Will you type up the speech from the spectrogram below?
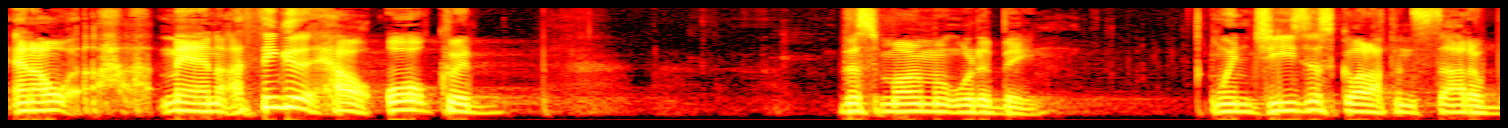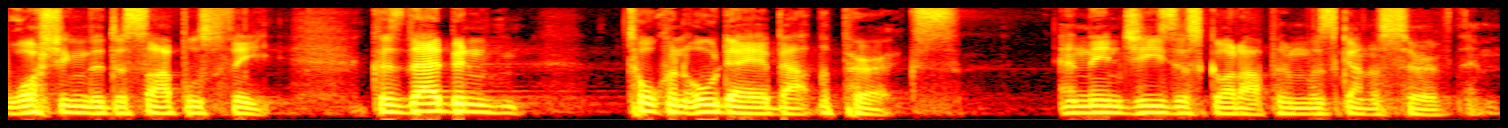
And I, man, I think of how awkward this moment would have been. when Jesus got up and started washing the disciples' feet, because they'd been talking all day about the perks. And then Jesus got up and was going to serve them.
